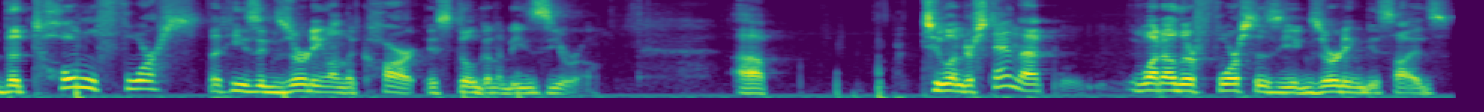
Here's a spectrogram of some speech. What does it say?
the total force that he's exerting on the cart is still going to be zero. Uh, to understand that, what other forces is he exerting besides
